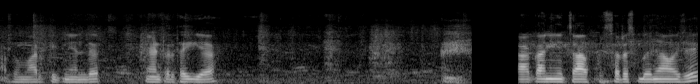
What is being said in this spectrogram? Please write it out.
આપણે માર્કેટની અંદર એન્ટર થઈ ગયા. કાકાની ચા સરસ બનાવે છે.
